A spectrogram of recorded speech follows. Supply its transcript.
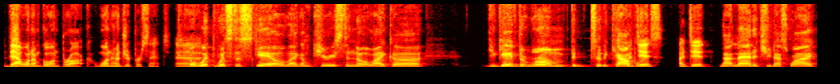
that one I'm going Brock 100%. Uh, but what what's the scale? Like, I'm curious to know. Like, uh, you gave the room the, to the Cowboys. I did. I did. Not mad at you. That's why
